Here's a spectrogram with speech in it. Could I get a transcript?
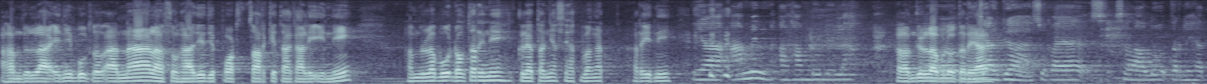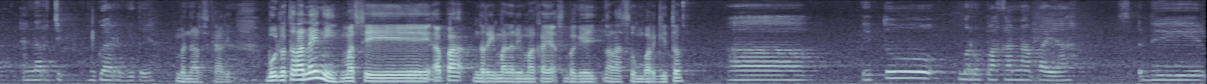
Alhamdulillah ini Bu Dr. Ana langsung hadir di Portstar kita kali ini. Alhamdulillah Bu Dokter ini kelihatannya sehat banget hari ini. Ya, amin. Alhamdulillah. Alhamdulillah Bu Eh, Dokter ya. Menjaga supaya selalu terlihat energik, bugar gitu ya. Benar sekali. Bu Dokter Ana ini masih apa nerima-nerima kayak sebagai narasumber gitu? Eh, itu merupakan apa ya? Di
